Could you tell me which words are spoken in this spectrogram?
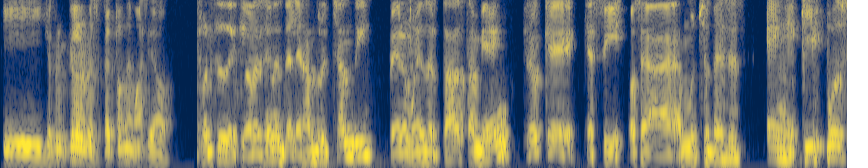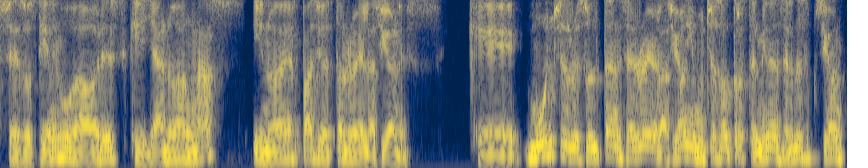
y yo creo que lo respetan demasiado fuertes declaraciones de Alejandro Chandi, pero muy acertadas también. Creo que, que sí. O sea, muchas veces en equipos se sostienen jugadores que ya no dan más y no dan espacio a estas revelaciones que muchos resultan ser revelación y muchas otras terminan ser decepción,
